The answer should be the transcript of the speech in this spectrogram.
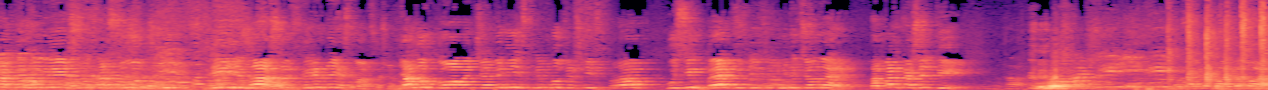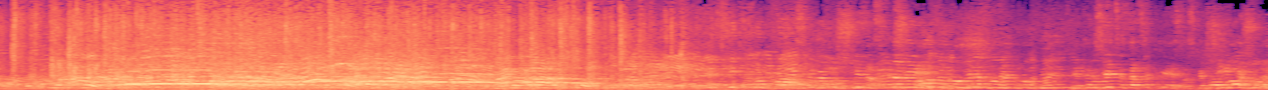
категорично засуджую дії нашого керівництва Януковича, міністрів внутрішніх справ, усіх беркутів і міліціонерів. Тепер кажи ти. Юрій Васильович. Не держіться за це кресло, скажіть, що ви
